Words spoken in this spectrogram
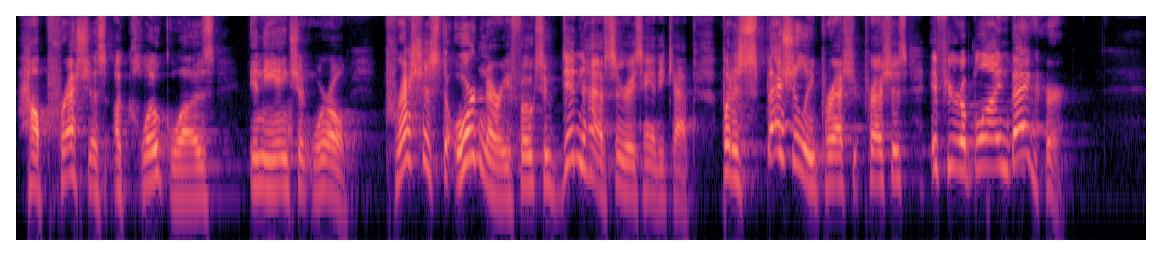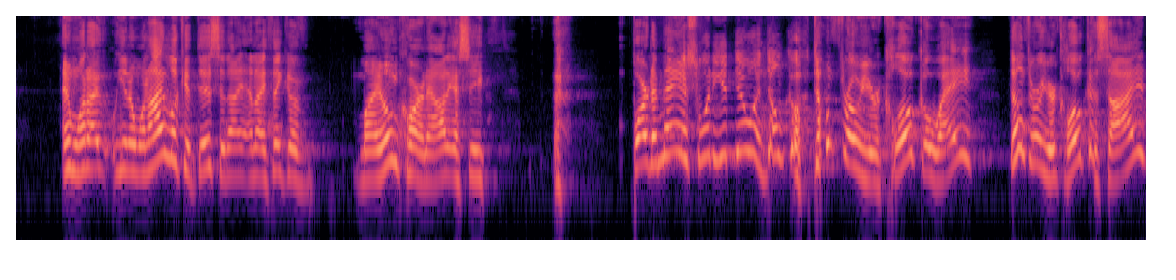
how precious a cloak was in the ancient world. Precious to ordinary folks who didn't have serious handicap, but especially precious if you're a blind beggar. And what I, you know, when I look at this and I, and I think of my own carnality, I see, Bartimaeus, what are you doing? Don't go, don't throw your cloak away. Don't throw your cloak aside.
